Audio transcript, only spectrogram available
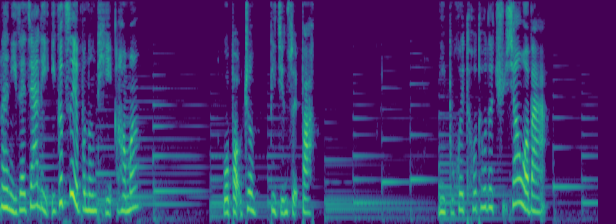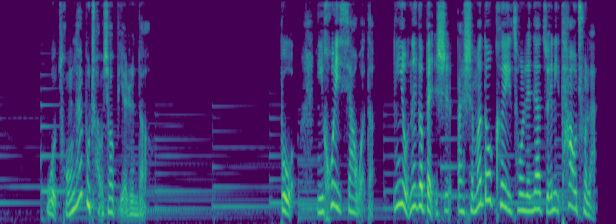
那你在家里一个字也不能提，好吗？我保证闭紧嘴巴。你不会偷偷的取笑我吧？我从来不嘲笑别人的。不，你会笑我的。你有那个本事，把什么都可以从人家嘴里套出来。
